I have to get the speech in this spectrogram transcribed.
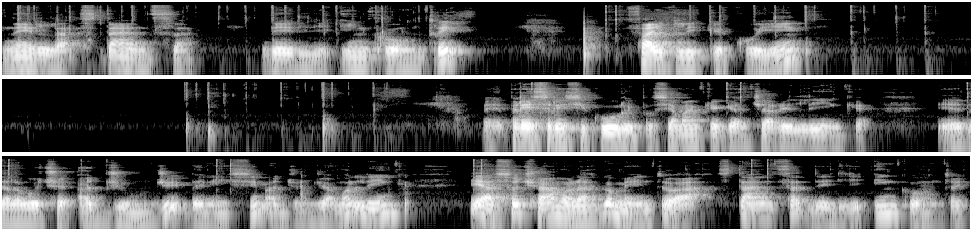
nella stanza degli incontri fai clic qui Beh, per essere sicuri possiamo anche agganciare il link eh, dalla voce aggiungi, benissimo, aggiungiamo il link e associamo l'argomento a stanza degli incontri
